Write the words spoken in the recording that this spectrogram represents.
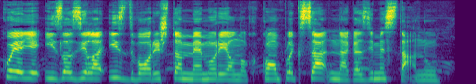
koja je izlazila iz dvorišta memorialnog kompleksa na Gazimestanu.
